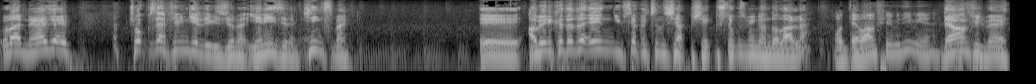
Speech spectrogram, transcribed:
Ulan ne acayip. Çok güzel film girdi vizyona. Yeni izledim. Kingsman. Ee, Amerika'da da en yüksek açılış yapmış 79 milyon dolarla. O devam filmi değil mi ya? Devam filmi evet.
